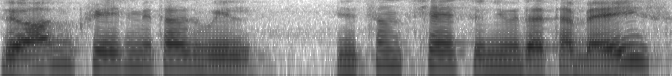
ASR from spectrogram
The onCreate method will instantiate the new database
